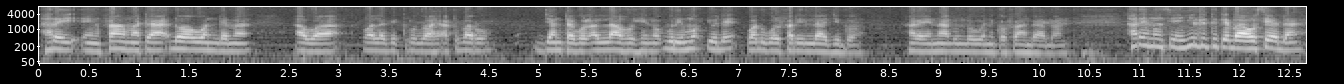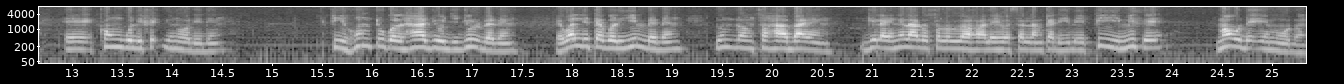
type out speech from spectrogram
Haray en famata ɗo wondema awa walla dicrullahi acbaru jantagol allahu hino ɓuuri moƴƴude waɗugol farillaji goo. Haray na ɗum ɗo woni ko fanda ɗon. Haray noon si en yiltitike ɓawo seeɗa e konnguli feƴƴunoɗi ɗin. Fi huntugol haajuji julɓe ɓen e wallitagol yimɓe ɓen ɗum ɗon sahaba en. Gila e nelaɗo sallllahu alayhi wa sallam kadi hiɓe pii mise mawɗe e muɗum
